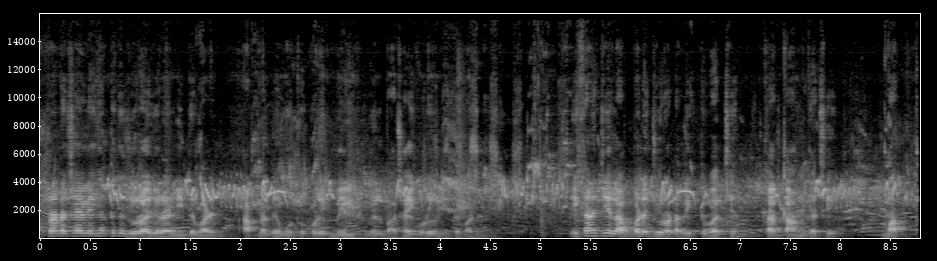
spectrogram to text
আপনারা চাইলে এখান থেকে জোড়া জোড়ায় নিতে পারেন। আপনাদের মতো করে মেল ফিমেল বাছাই করেও নিতে পারেন। এখানে যে লাভবারের জোড়াটা দেখতে পাচ্ছেন, তার দাম গেছে মাত্র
